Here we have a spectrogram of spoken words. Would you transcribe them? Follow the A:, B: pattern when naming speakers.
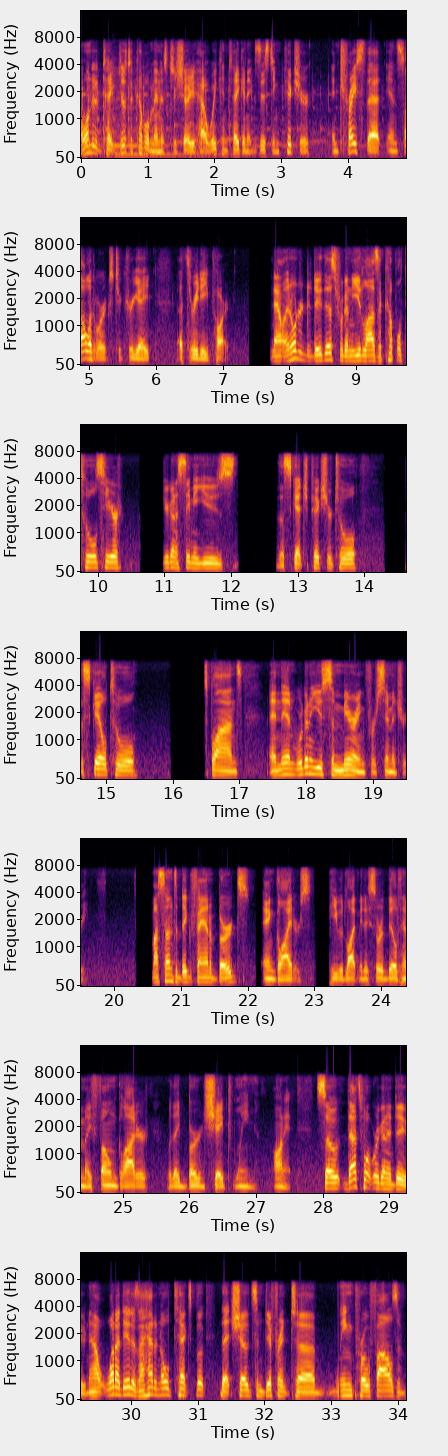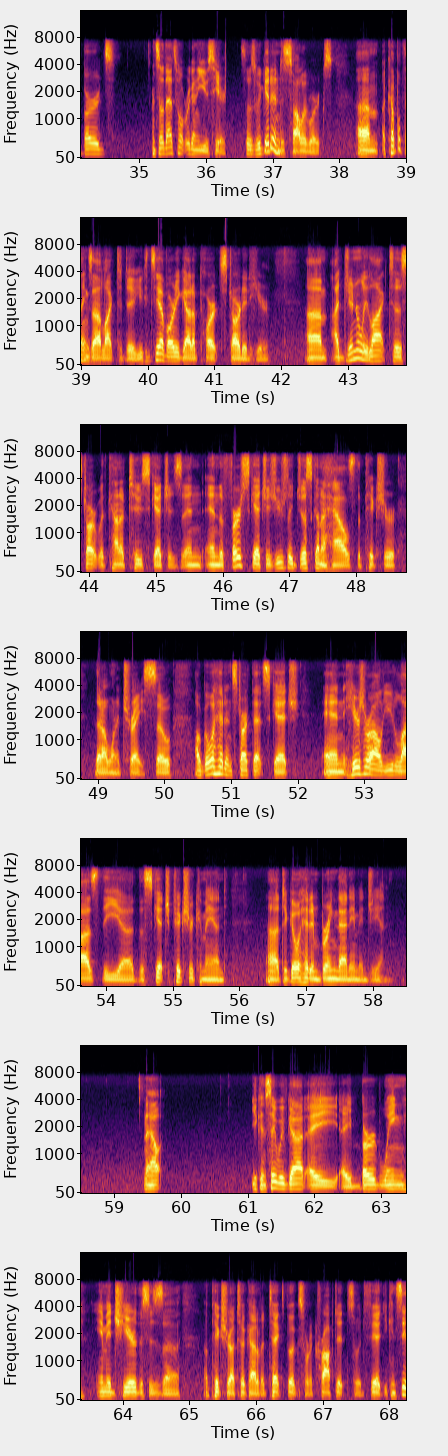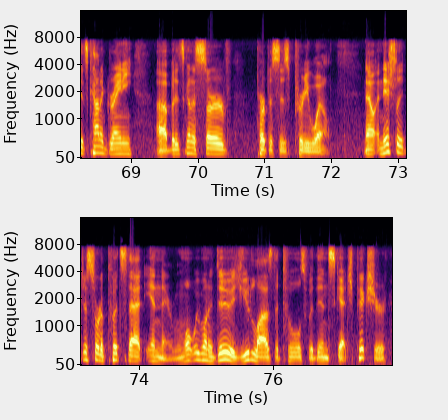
A: I wanted to take just a couple minutes to show you how we can take an existing picture and trace that in SOLIDWORKS to create a 3D part. Now, in order to do this, we're going to utilize a couple tools here. You're going to see me use the Sketch Picture tool, the Scale tool, splines, and then we're going to use some mirroring for symmetry. My son's a big fan of birds and gliders. He would like me to sort of build him a foam glider with a bird shaped wing on it. So that's what we're going to do. Now, what I did is I had an old textbook that showed some different uh, wing profiles of birds. And so that's what we're going to use here. So as we get into SOLIDWORKS, um, a couple things I'd like to do. You can see I've already got a part started here. Um, I generally like to start with kind of two sketches, and, and the first sketch is usually just going to house the picture that I want to trace. So I'll go ahead and start that sketch, and here's where I'll utilize the, uh, the sketch picture command uh, to go ahead and bring that image in. Now, you can see we've got a, a bird wing image here. This is a, a picture I took out of a textbook, sort of cropped it so it fit. You can see it's kind of grainy, uh, but it's going to serve purposes pretty well. Now, initially, it just sort of puts that in there. And what we want to do is utilize the tools within Sketch Picture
